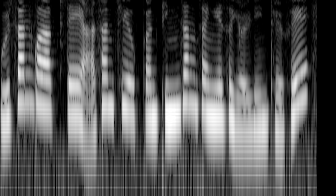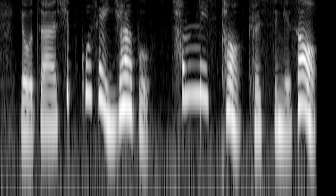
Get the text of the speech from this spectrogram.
울산과학대 아산체육관 빙상장에서 열린 대회 여자 19세 이하부 1000m 결승에서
